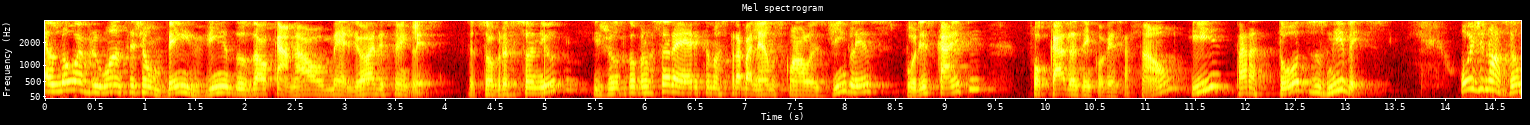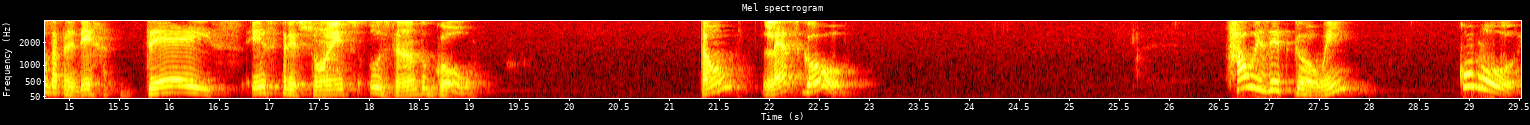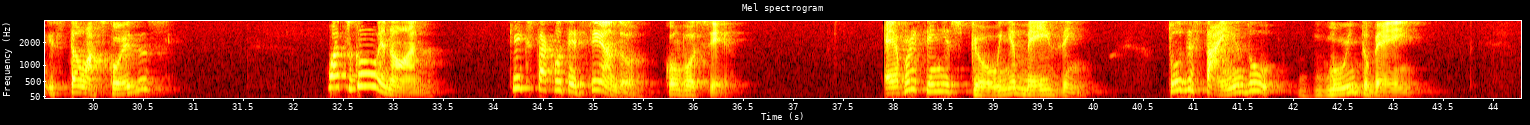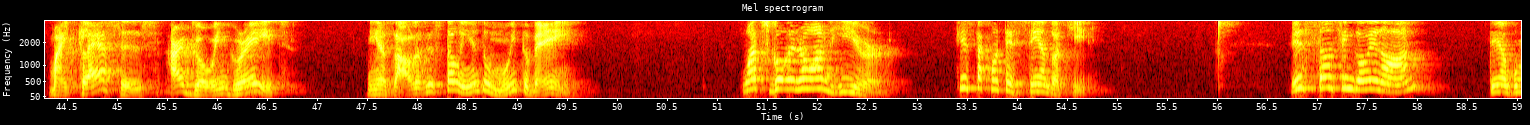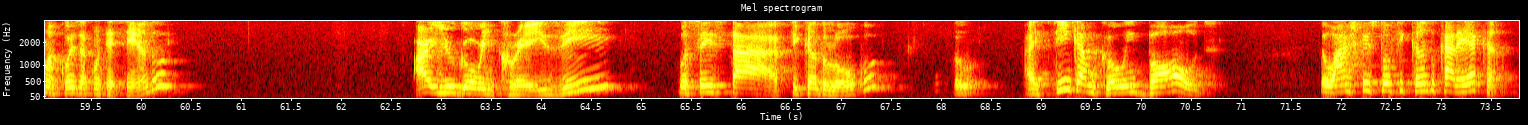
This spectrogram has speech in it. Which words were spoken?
Hello everyone, sejam bem-vindos ao canal Melhore Seu Inglês. Eu sou o professor Newton e junto com a professora Érica nós trabalhamos com aulas de inglês por Skype, focadas em conversação e para todos os níveis. Hoje nós vamos aprender 10 expressões usando go. Então, let's go! How is it going? Como estão as coisas? What's going on? O que, está acontecendo com você? Everything is going amazing. Tudo está indo muito bem. My classes are going great. Minhas aulas estão indo muito bem. What's going on here? O que está acontecendo aqui? Is something going on? Tem alguma coisa acontecendo? Are you going crazy? Você está ficando louco? I think I'm going bald. Eu acho que eu estou ficando careca.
